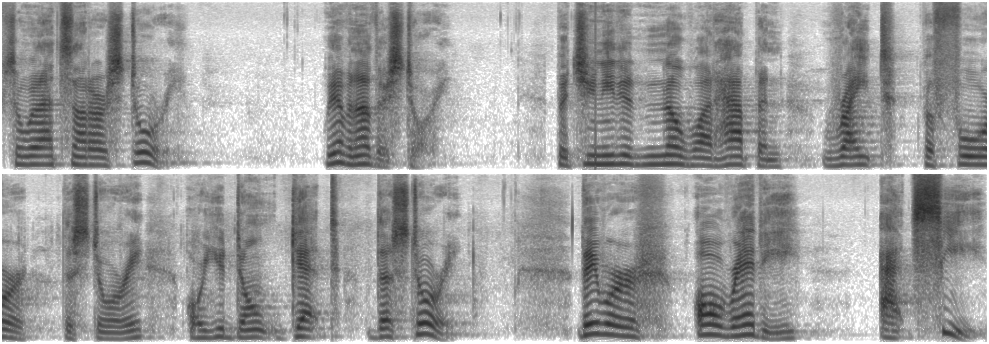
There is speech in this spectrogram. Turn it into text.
So that's not our story. We have another story. But you needed to know what happened right before the story, or you don't get the story. They were already at sea.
